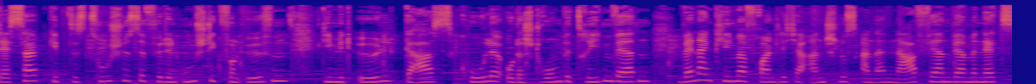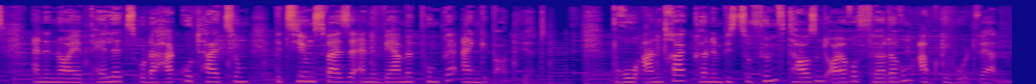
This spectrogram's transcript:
Deshalb gibt es Zuschüsse für den Umstieg von Öfen, die mit Öl, Gas, Kohle oder Strom betrieben werden, wenn ein klimafreundlicher Anschluss an ein Nahfernwärmenetz, eine neue Pellets- oder Hackgutheizung bzw. eine Wärmepumpe eingebaut wird. Pro Antrag können bis zu 5000 Euro Förderung abgeholt werden.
